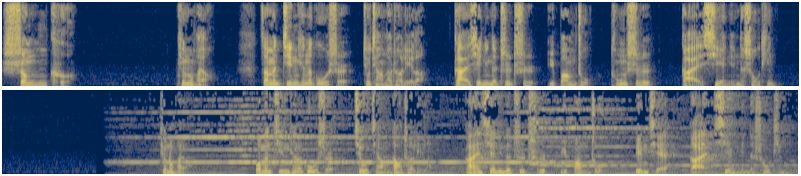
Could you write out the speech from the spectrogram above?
生客。听众朋友，咱们今天的故事就讲到这里了，感谢您的支持与帮助，同时感谢您的收听。听众朋友，我们今天的故事就讲到这里了。感谢您的支持与帮助，并且感谢您的收听。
